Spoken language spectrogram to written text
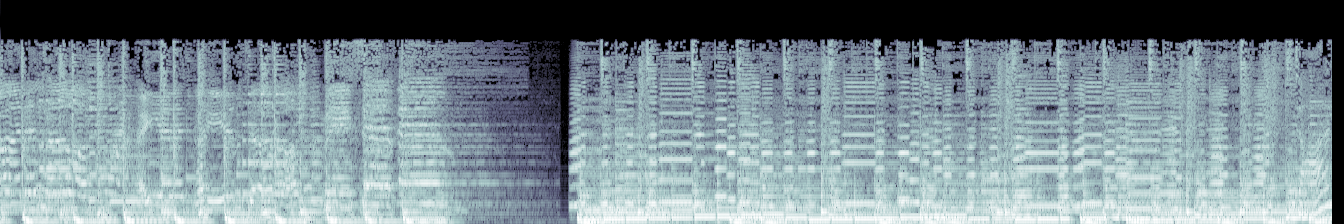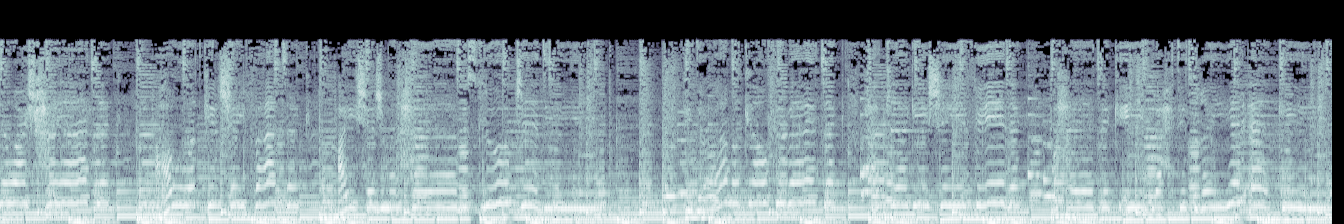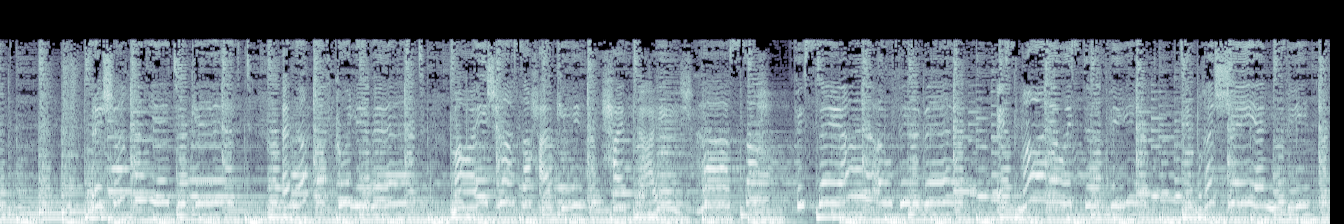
عيش أجمل حياة بأسلوب جديد. في دوامك أو في بيتك حتلاقي شي يفيدك وحياتك إيه راح تتغير أكيد. رشاق ويتوكيت أنا في كل بيت. ما عيشها صح أكيد حتعيشها صح. في السيارة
